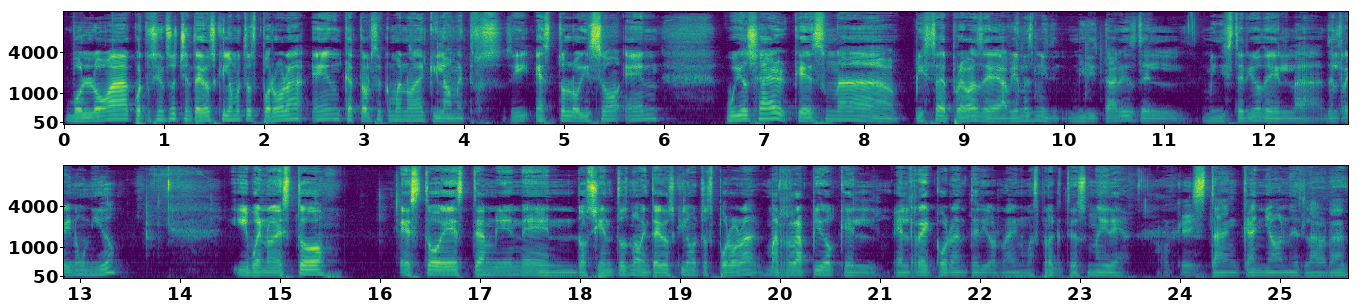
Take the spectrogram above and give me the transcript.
voló a 482 kilómetros por hora en 14,9 kilómetros, ¿sí? Esto lo hizo en Wilshire, que es una pista de pruebas de aviones militares del Ministerio de la, del Reino Unido. Y bueno, esto esto es también en 292 kilómetros por hora, más rápido que el, el récord anterior, ¿no? Nomás para que te des una idea. Están cañones, la verdad.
